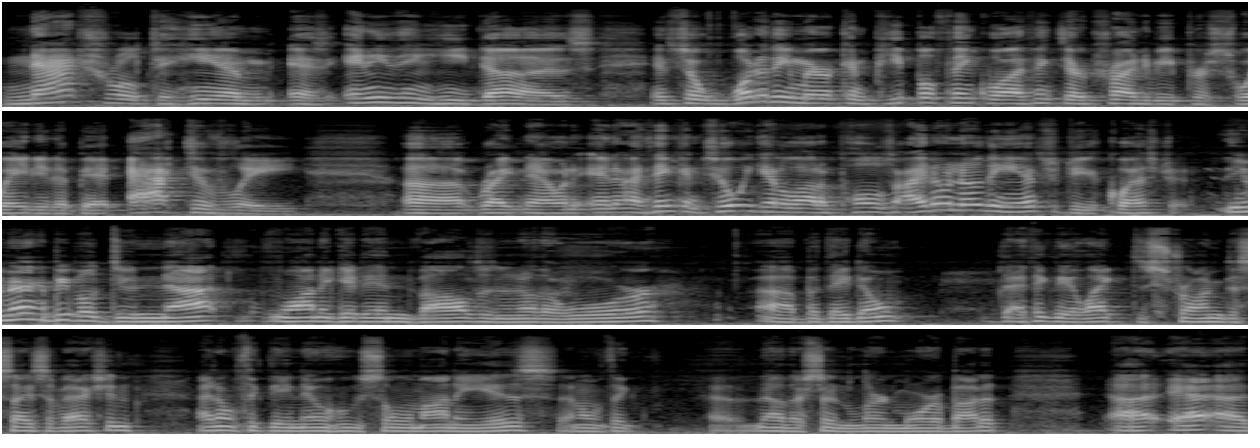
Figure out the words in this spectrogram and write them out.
natural to him as anything he does. And so, what do the American people think? Well, I think they're trying to be persuaded a bit actively uh, right now. And, and I think until we get a lot of polls, I don't know the answer to your question. the American people do not want to get involved in another war, uh, but they don't. I think they like the strong, decisive action. I don't think they know who Soleimani is. I don't think uh, now they're starting to learn more about it. Uh, uh,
